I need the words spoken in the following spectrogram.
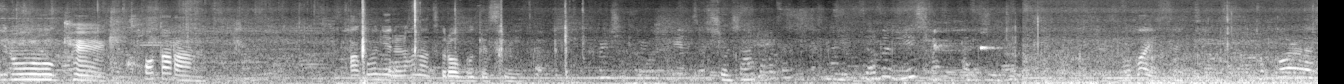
이렇게 커다란 바구니를 하나 들어보겠습니다. 뭐가 있을지. 초콜릿.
